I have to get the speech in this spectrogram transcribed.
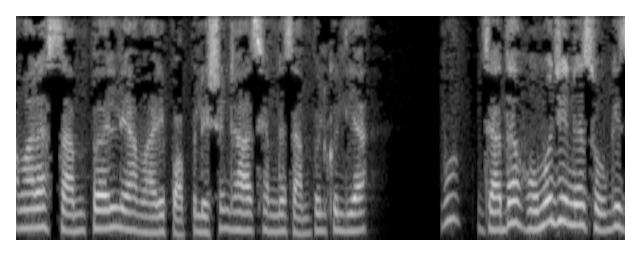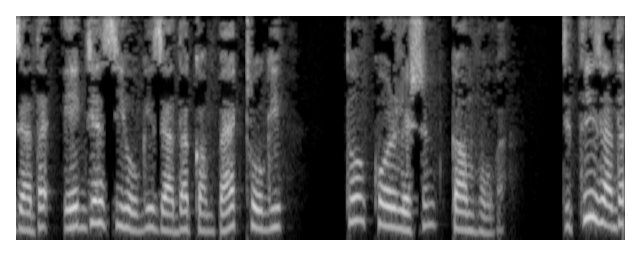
ہمارا سیمپل یا ہماری پاپولیشن جہاں سے ہم نے سیمپل کو لیا، وہ زیادہ ہوموجینس ہوگی، زیادہ ایک جیسی ہوگی، زیادہ کمپیکٹ ہوگی، تو کوریلیشن کم ہوگا۔ جتنی زیادہ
